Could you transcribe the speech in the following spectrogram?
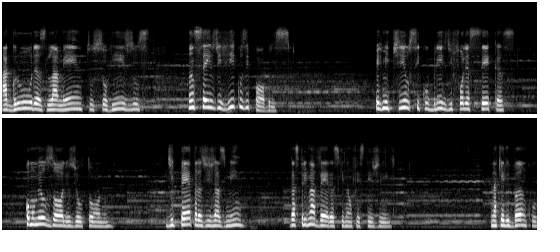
agruras, lamentos, sorrisos, anseios de ricos e pobres. Permitiu-se cobrir de folhas secas, como meus olhos de outono, de pétalas de jasmim das primaveras que não festejei. Naquele banco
